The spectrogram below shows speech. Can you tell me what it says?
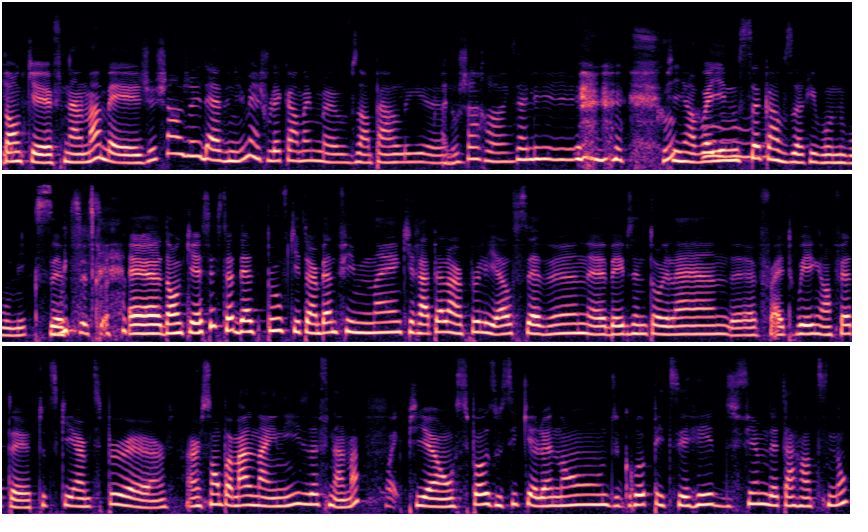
Donc euh, finalement, ben j'ai changé d'avenue, mais je voulais quand même euh, vous en parler. euh, Allô, Charogne. Salut! Puis envoyez-nous ça quand vous aurez vos nouveaux mix. Oui, c'est ça. Euh, donc, euh, c'est ça, Death Proof, qui est un band féminin qui rappelle un peu les L7, euh, Babes in Toyland, Frightwing, en fait, tout ce qui est un petit peu euh, un, un son pas mal 90s, là, finalement. Oui. Puis euh, on suppose aussi que le nom du groupe est tiré du film de Tarantino,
